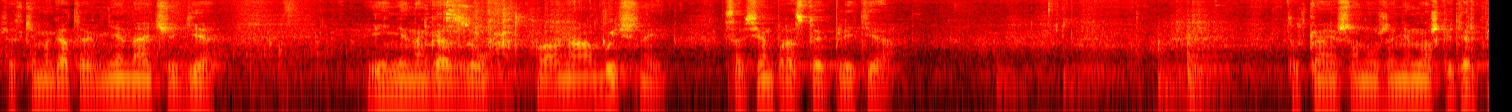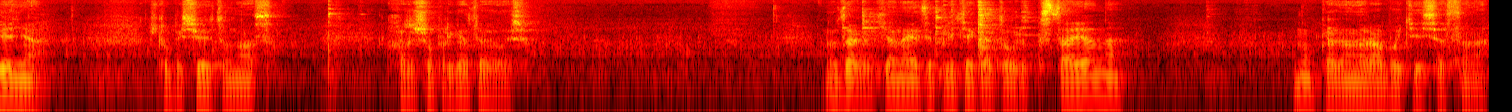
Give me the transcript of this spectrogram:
Все-таки мы готовим не на очаге и не на газу, а на обычной, совсем простой плите. Тут, конечно, нужно немножко терпения, чтобы все это у нас хорошо приготовилось. Но так как я на этой плите готовлю постоянно, ну, когда на работе, естественно,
